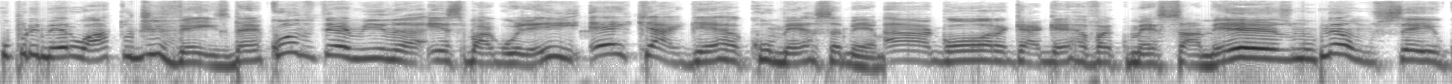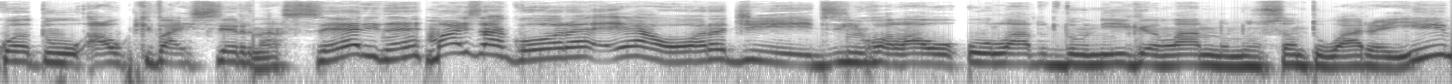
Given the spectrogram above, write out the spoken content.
o primeiro ato de vez, né? Quando termina esse bagulho aí, é que a guerra começa mesmo. Agora que a guerra vai começar mesmo. Não sei quanto ao que vai ser na série, né? Mas agora é a hora de desenrolar o, o lado do Negan lá no, no santuário aí.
